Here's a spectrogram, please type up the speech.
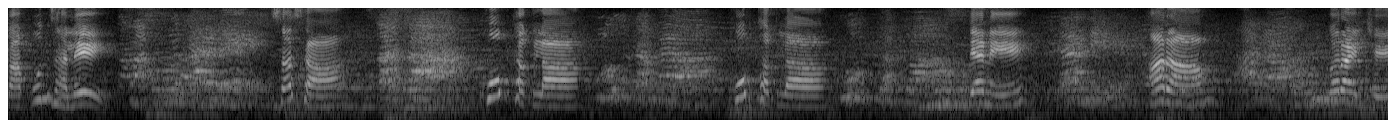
कापून झाले. ससा खूप थकला. खूप थकला. त्याने आराम करायचे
